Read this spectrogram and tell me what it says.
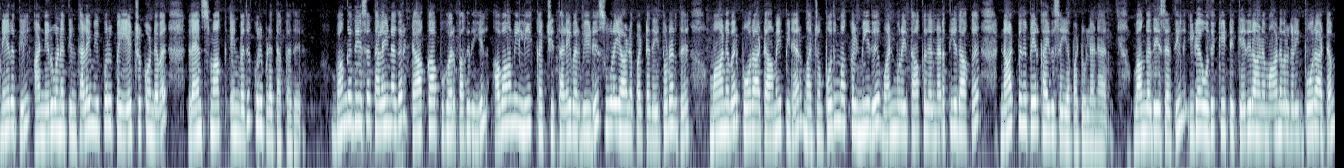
நேரத்தில் அந்நிறுவனத்தின் தலைமை பொறுப்பை ஏற்றுக்கொண்டவர் லேண்ட்ஸ்மார்க் என்பது குறிப்பிடத்தக்கது. வங்கதேச தலைநகர் டாக்கா புகர் பகுதியில் அவாமி லீக் கட்சி தலைவர் வீடு சூறையாடப்பட்டதை தொடர்ந்து மாணவர் போராட்ட அமைப்பினர் மற்றும் பொதுமக்கள் மீது வன்முறை தாக்குதல் நடத்தியதாக நாற்பது பேர் கைது செய்யப்பட்டுள்ளனர். வங்கதேசத்தில் இடஒதுக்கீட்டுக்கு எதிரான மாணவர்களின் போராட்டம்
